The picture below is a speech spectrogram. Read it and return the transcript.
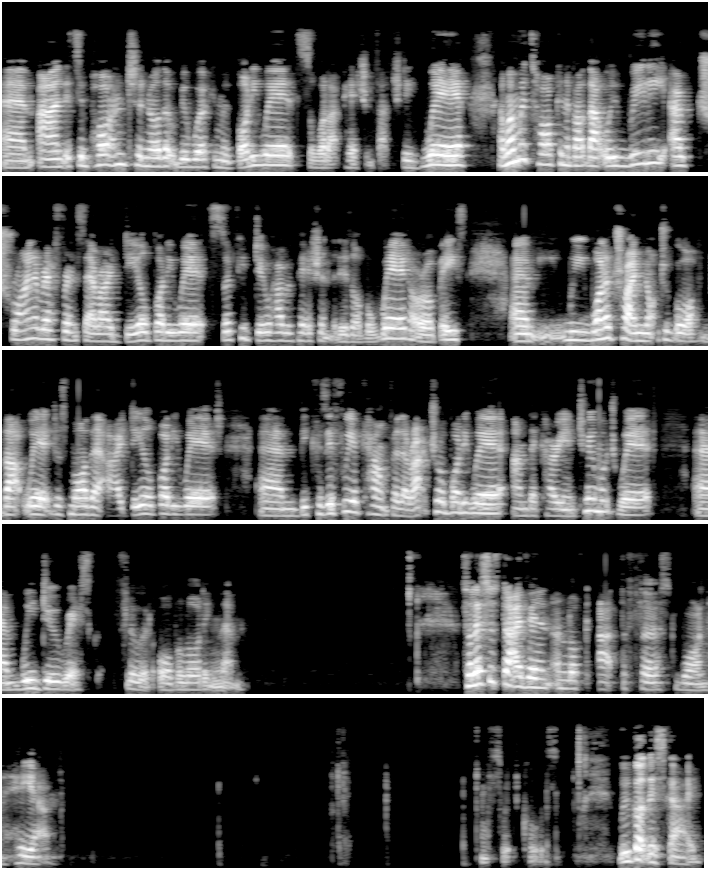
Um, and it's important to know that we'll be working with body weights, so what our patients actually weigh. And when we're talking about that, we really are trying to reference their ideal body weight. So if you do have a patient that is overweight or obese, um, we want to try not to go off that weight, just more their ideal body weight. Um, because if we account for their actual body weight and they're carrying too much weight, um, we do risk fluid overloading them. So let's just dive in and look at the first one here. I'll switch colours. We've got this guy.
